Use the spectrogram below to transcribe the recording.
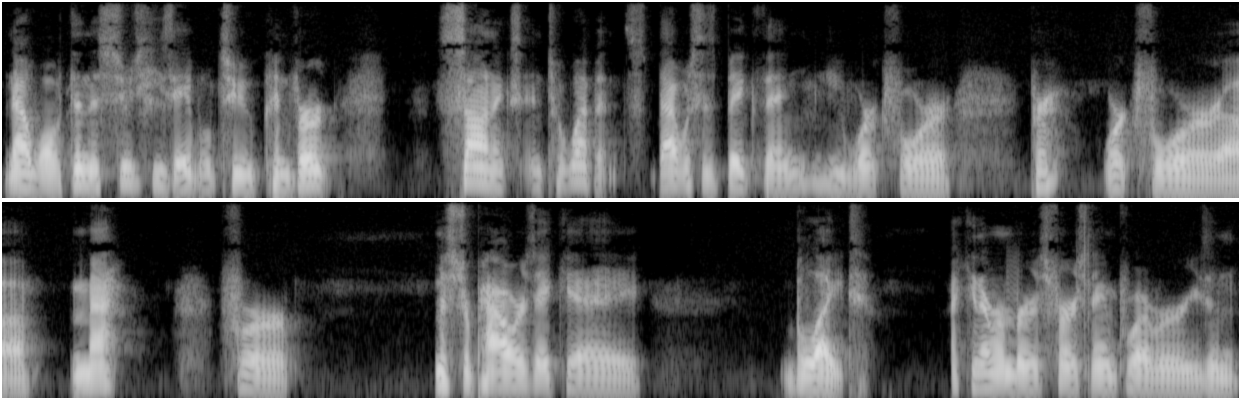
Now, while within the suit, he's able to convert sonics into weapons. That was his big thing. He worked for worked for uh, Matt for Mr. Powers, aka Blight. I can never remember his first name for whatever reason,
